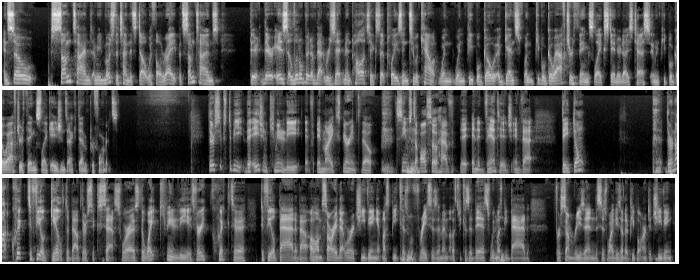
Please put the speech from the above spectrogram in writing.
And so sometimes, I mean, most of the time it's dealt with all right, but sometimes there there is a little bit of that resentment politics that plays into account when when people go against when people go after things like standardized tests and when people go after things like Asians academic performance. there seems to be the Asian community, in my experience, though, seems to mm-hmm. also have an advantage in that they don't. They're not quick to feel guilt about their success, whereas the white community is very quick to to feel bad about. Oh, I'm sorry that we're achieving. It must be because of racism. It must be because of this. We must be bad for some reason. This is why these other people aren't achieving.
